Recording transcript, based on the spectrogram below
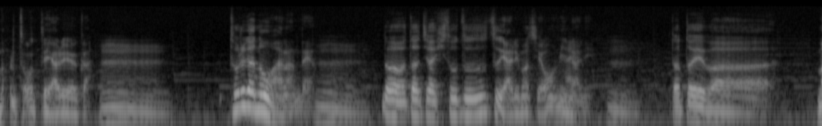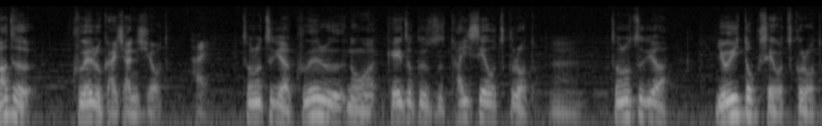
張るとってやるよりか。うん。それがノウハウなんだよ。うん。だから私は一つずつやりますよみんなに。はい。うん。例えばまず食える会社にしようと。はいその次は食えるのを継続する体制を作ろうと。うん。その次は優位特性を作ろうと、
